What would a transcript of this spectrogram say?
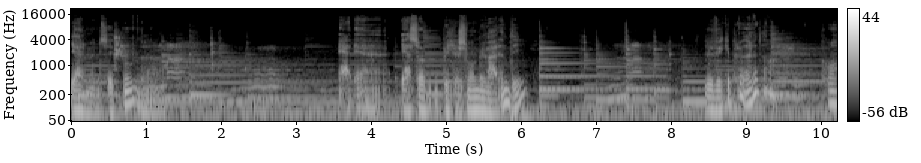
Gjermundshytten. Jeg, jeg, jeg så bilder som var mye verre enn de. Du vil ikke prøve deg litt, da? På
